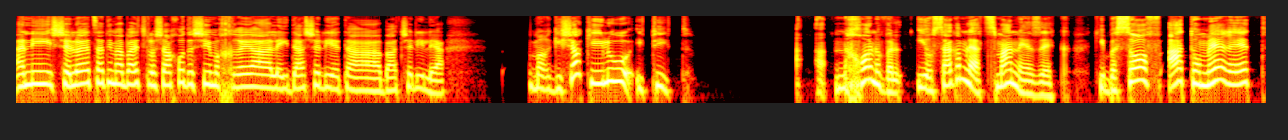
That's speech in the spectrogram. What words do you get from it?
אני, שלא יצאתי מהבית שלושה חודשים אחרי הלידה שלי את הבת שלי לאה, מרגישה כאילו איטית. נכון, אבל היא עושה גם לעצמה נזק. כי בסוף את אומרת,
